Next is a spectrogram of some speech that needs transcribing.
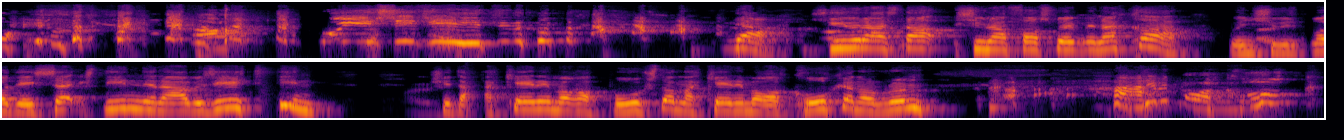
what you said you hated? Yeah, see when I start, see when I first went with Nicola when she was bloody sixteen and I was eighteen. She had a Kenny Miller poster and a Kenny Miller cloak in her room. Kenny Miller cloak.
